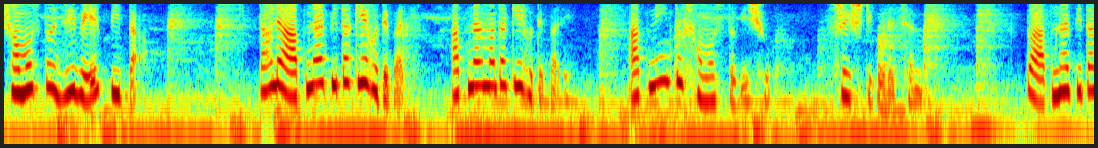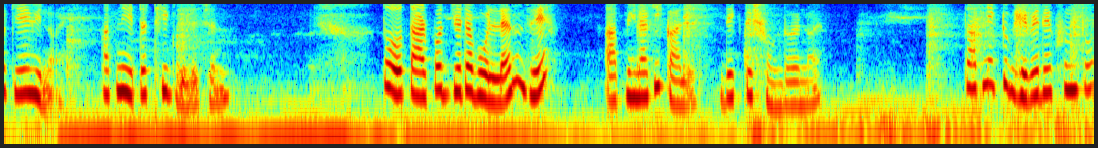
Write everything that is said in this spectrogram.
সমস্ত জীবের পিতা। তাহলে আপনার পিতা কে হতে পারে? আপনার মাতা কে হতে পারে? আপনিই তো সমস্ত কিছু সৃষ্টি করেছেন। তো আপনার পিতা কেউই নয়। আপনি এটা ঠিক বলেছেন। তো তারপর যেটা বললেন যে, আপনি নাকি কালো, দেখতে সুন্দর নয়। তো আপনি একটু ভেবে দেখুন তো।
